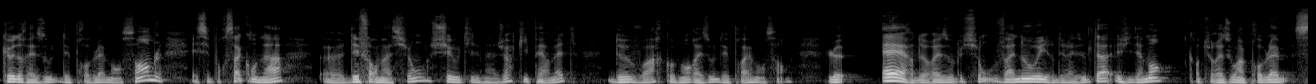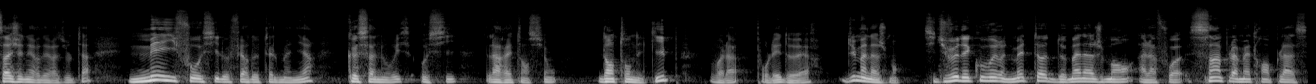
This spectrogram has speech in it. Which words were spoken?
que de résoudre des problèmes ensemble. Et c'est pour ça qu'on a euh, des formations chez Outils Manager qui permettent de voir comment résoudre des problèmes ensemble. Le R de résolution va nourrir des résultats. Évidemment, quand tu résous un problème, ça génère des résultats, mais il faut aussi le faire de telle manière que ça nourrisse aussi la rétention dans ton équipe. Voilà pour les deux R du management. Si tu veux découvrir une méthode de management à la fois simple à mettre en place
